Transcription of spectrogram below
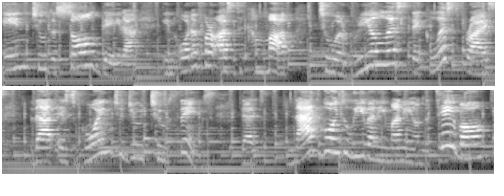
into the sold data in order for us to come up to a realistic list price that is going to do two things. That's not going to leave any money on the table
